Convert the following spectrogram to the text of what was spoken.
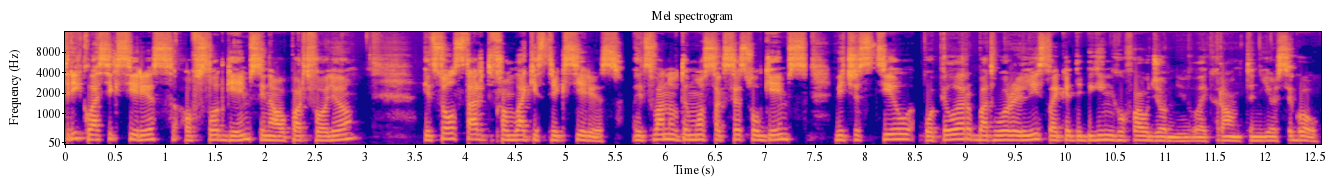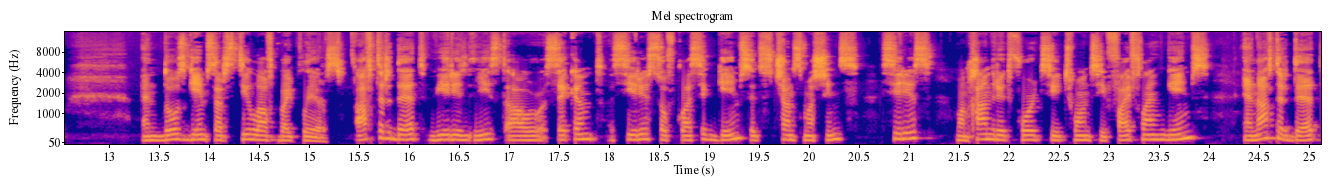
three classic series of slot games in our portfolio. It's all started from Lucky Streak series. It's one of the most successful games, which is still popular, but were released like at the beginning of our journey, like around 10 years ago. And those games are still loved by players. After that, we released our second series of classic games. It's Chance Machines series, 140 25 line games. And after that,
